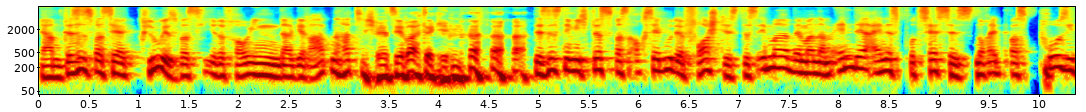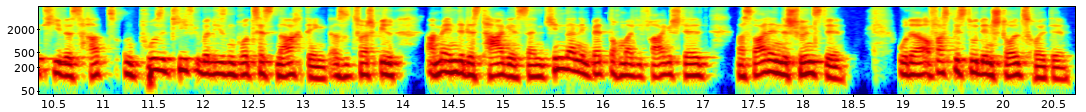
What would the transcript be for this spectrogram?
Ja, das ist was sehr klug ist, was Ihre Frau Ihnen da geraten hat. Ich werde es ihr weitergeben. das ist nämlich das, was auch sehr gut erforscht ist, dass immer, wenn man am Ende eines Prozesses noch etwas Positives hat und positiv über diesen Prozess nachdenkt, also zum Beispiel am Ende des Tages seinen Kindern im Bett nochmal die Frage stellt, was war denn das Schönste? Oder auf was bist du denn stolz heute?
